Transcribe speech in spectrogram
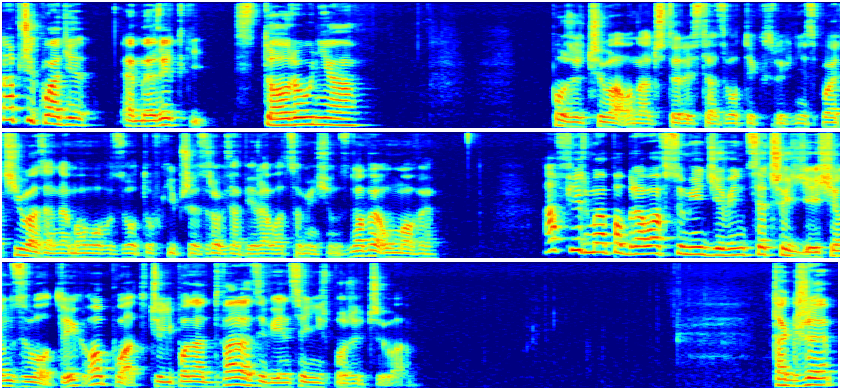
Na przykładzie emerytki z Torunia pożyczyła ona 400 zł, których nie spłaciła, za namową złotówki przez rok zawierała co miesiąc nowe umowy, a firma pobrała w sumie 960 zł opłat, czyli ponad dwa razy więcej niż pożyczyła. Także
